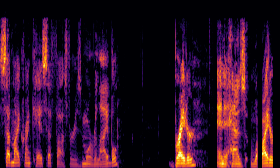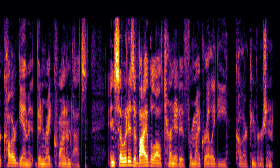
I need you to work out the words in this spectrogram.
submicron KSF phosphor is more reliable, brighter, and it has wider color gamut than red quantum dots. And so it is a viable alternative for microLED color conversion.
